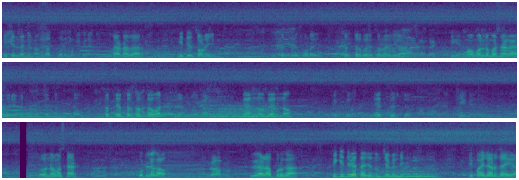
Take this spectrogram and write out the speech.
किती झाली मागणी? सातपर्यंत मागते साठ हजार. किती सोडायची मग? सत्तरपर्यंत सोडायची. सत्तरपर्यंत सोडायची का? ठीक आहे. मोबाईल नंबर सांगा अजून एकदा. सत्तर सत्याहत्तर सत्तावन्न. ब्याण्णव ब्याण्णव. एकसष्ट. एकसष्ट. ठीक आहे. हो नमस्कार. कुठलं गाव? वेळापूर. वेळापूर का? ती किती वेताची तुमच्याकडली? ती पहिल्यावरच आहे का?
